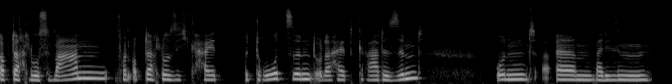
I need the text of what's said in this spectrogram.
obdachlos waren, von Obdachlosigkeit bedroht sind oder halt gerade sind. Und ähm, bei diesem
